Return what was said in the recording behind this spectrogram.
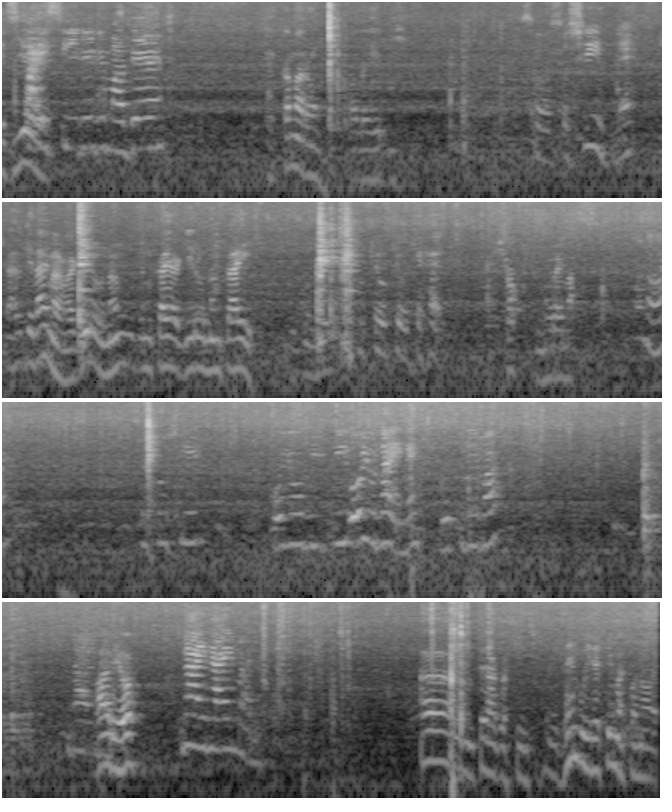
Ebi é. Spicy ireiro. É camarão, fala ebi. Só, sashimi, né? Ah, que não, mas agiro, não, cai, agiro, não cai. Ok, ok, ok, que, シっッもらいます。お湯お湯ないね。どうすります？ない。あるよ。ないない今あペ全部入れて今この。で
